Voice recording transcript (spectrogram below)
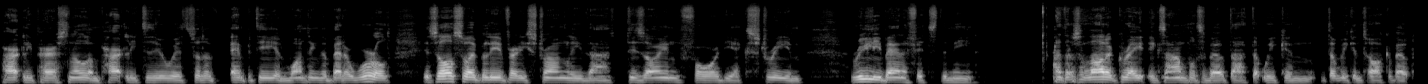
partly personal and partly to do with sort of empathy and wanting the better world, is also, I believe, very strongly that design for the extreme really benefits the mean and there's a lot of great examples about that that we can that we can talk about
